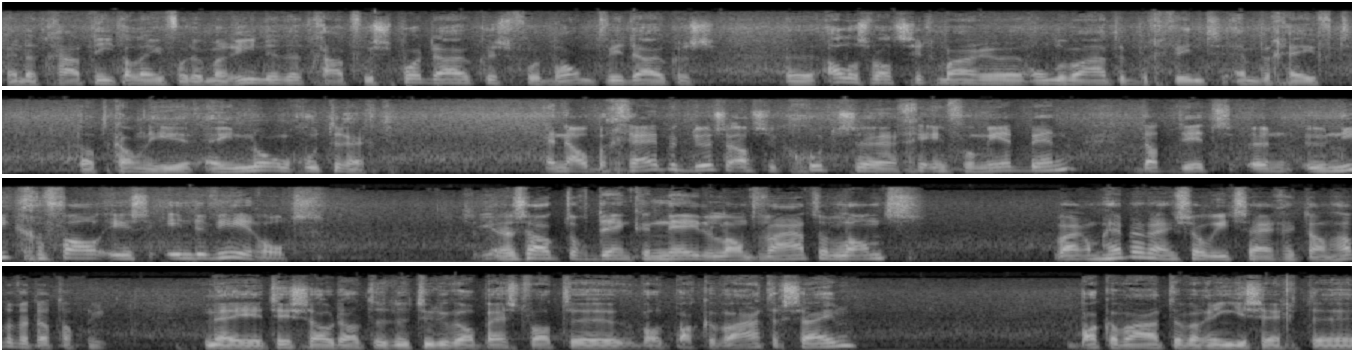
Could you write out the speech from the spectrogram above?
En dat gaat niet alleen voor de marine, dat gaat voor sportduikers, voor brandweerduikers. Uh, alles wat zich maar uh, onder water bevindt en begeeft, dat kan hier enorm goed terecht. En nou begrijp ik dus, als ik goed uh, geïnformeerd ben... dat dit een uniek geval is in de wereld. Dan zou ik toch denken, Nederland, waterland. Waarom hebben wij zoiets eigenlijk dan? Hadden we dat toch niet? Nee, het is zo dat er natuurlijk wel best wat, uh, wat bakken water zijn. Bakken water waarin je zegt, uh,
